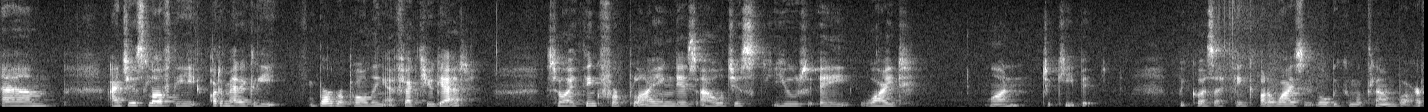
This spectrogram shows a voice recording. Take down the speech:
Um, I just love the automatically barber poling effect you get. So I think for plying this I will just use a white one to keep it because I think otherwise it will become a clown barf.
